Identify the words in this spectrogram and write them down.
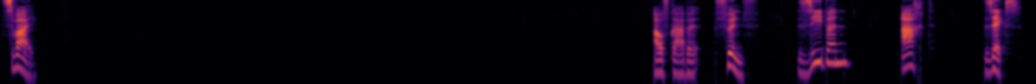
2. Aufgabe 5. 7, 8, 6.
